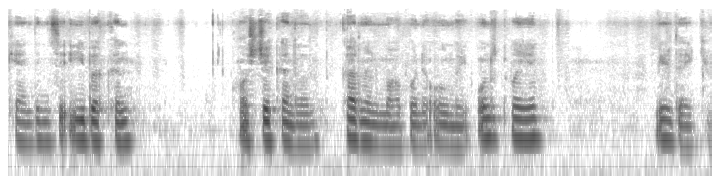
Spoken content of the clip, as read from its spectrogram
Kendinize iyi bakın. Hoşçakalın. Kanalıma abone olmayı unutmayın. Bir dahaki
